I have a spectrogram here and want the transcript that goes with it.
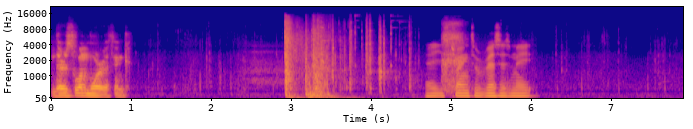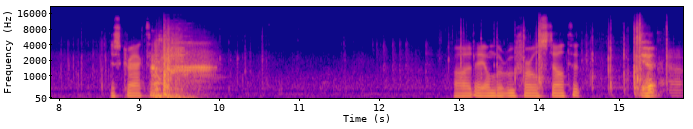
There's one more, I think. Yeah, he's trying to res his mate. Just cracked him. Oh, they on the roof are all stealthed. Yeah, Um,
